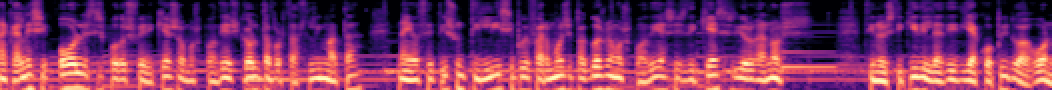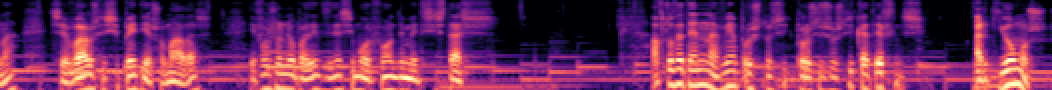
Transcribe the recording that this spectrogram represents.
να καλέσει όλες τις ποδοσφαιρικές ομοσπονδίες και όλα τα πρωταθλήματα να υιοθετήσουν τη λύση που εφαρμόζει η Παγκόσμια Ομοσπονδία στις δικές της διοργανώσεις. Την οριστική δηλαδή διακοπή του αγώνα σε βάρος της υπέτειας ομάδας εφόσον οι οπαδοί της δεν συμμορφώνονται με τις συστάσεις. Αυτό θα ήταν ένα βήμα προς τη σωστή κατεύθυνση. Αρκεί όμως,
